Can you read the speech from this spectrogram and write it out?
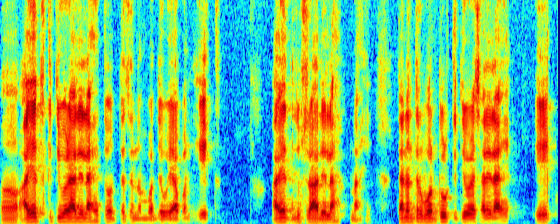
आयत किती वेळा आलेला आहे तो त्याचा नंबर देऊया आपण. एक आयत दुसरा आलेला नाही. त्यानंतर वर्तुळ किती वेळेस आलेला आहे? एक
